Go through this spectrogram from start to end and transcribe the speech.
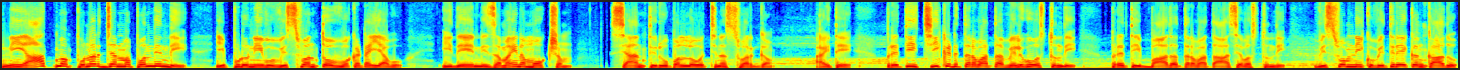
నీ ఆత్మ పునర్జన్మ పొందింది. ఇప్పుడు నీవు విశ్వంతో ఒకటయ్యావు. ఇదే నిజమైన మోక్షం. శాంతి రూపంలో వచ్చిన స్వర్గం. అయితే ప్రతి చీకటి తర్వాత వెలుగు వస్తుంది. ప్రతి బాధ తర్వాత ఆశ వస్తుంది. విశ్వం నీకు వ్యతిరేకం కాదు.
